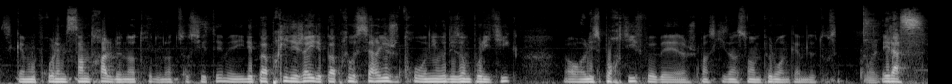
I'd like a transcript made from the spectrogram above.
c'est quand même le problème central de notre, de notre société. Mais il n'est pas pris déjà, il n'est pas pris au sérieux, je trouve, au niveau des hommes politiques. Alors les sportifs, euh, ben, je pense qu'ils en sont un peu loin quand même de tout ça. Hélas.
